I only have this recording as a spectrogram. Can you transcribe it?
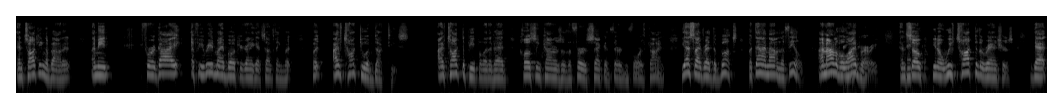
and talking about it. I mean, for a guy, if you read my book, you're going to get something. But but I've talked to abductees. I've talked to people that have had close encounters of the first, second, third, and fourth kind. Yes, I've read the books, but then I'm out in the field. I'm out of a library. And so, you know, we've talked to the ranchers that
